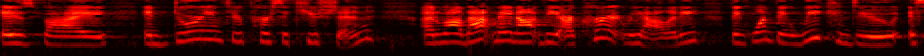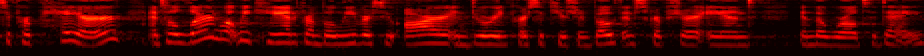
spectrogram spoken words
is by enduring through persecution. And while that may not be our current reality, I think one thing we can do is to prepare and to learn what we can from believers who are enduring persecution, both in scripture and in the world today.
